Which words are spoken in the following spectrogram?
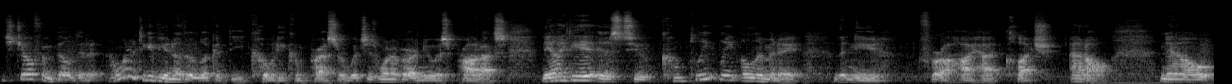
it's Joe from Billdidit. I wanted to give you another look at the Coady compressor, which is one of our newest products. The idea is to completely eliminate the need for a hi-hat clutch at all. Now,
